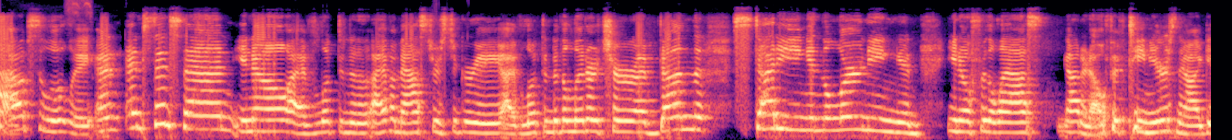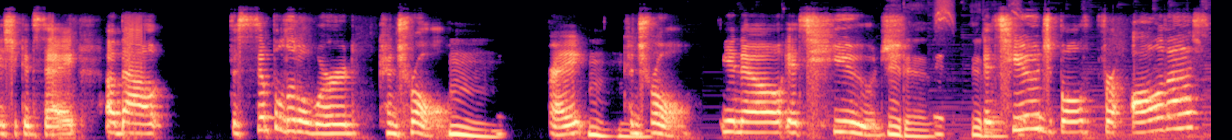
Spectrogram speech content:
absolutely. And and since then, you know, I've looked into the I have a master's degree, I've looked into the literature, I've done the studying and the learning and, you know, for the last, I don't know, 15 years now, I guess you could say, about the simple little word control. Mm. Right? Mm-hmm. Control. You know, it's huge. It is. It it's is. huge both for all of us,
